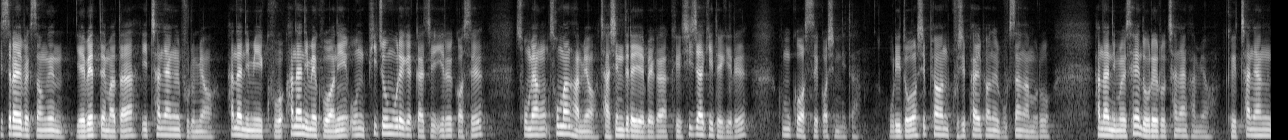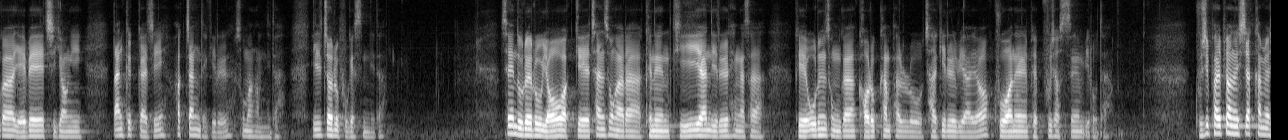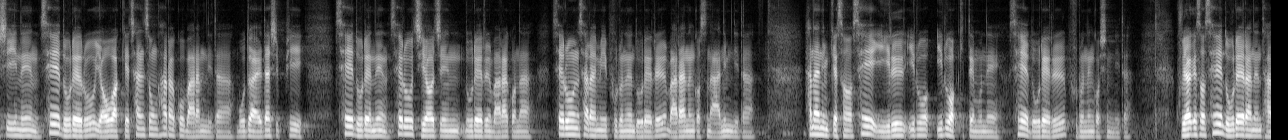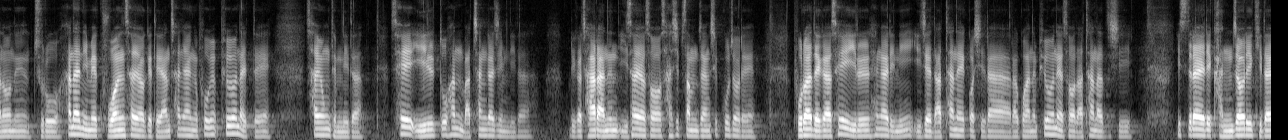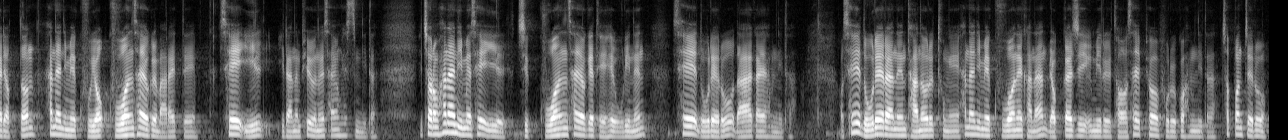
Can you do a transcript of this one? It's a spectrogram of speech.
이스라엘 백성은 예배 때마다 이 찬양을 부르며 하나님이 구, 하나님의 구원이 온 피조물에게까지 이를 것을 소망, 소망하며 자신들의 예배가 그 시작이 되기를 꿈꾸었을 것입니다. 우리도 시편 98편을 묵상함으로 하나님을 새 노래로 찬양하며 그 찬양과 예배의 지경이 땅 끝까지 확장되기를 소망합니다. 1절을 보겠습니다. 새 노래로 여호와께 찬송하라 그는 기이한 일을 행하사 그의 오른손과 거룩한 팔로 자기를 위하여 구원을 베푸셨음이로다. 98편을 시작하며 시인은 새 노래로 여호와께 찬송하라고 말합니다. 모두 알다시피 새 노래는 새로 지어진 노래를 말하거나 새로운 사람이 부르는 노래를 말하는 것은 아닙니다. 하나님께서 새 일을 이루, 이루었기 때문에 새 노래를 부르는 것입니다. 구약에서 새 노래라는 단어는 주로 하나님의 구원 사역에 대한 찬양을 표현할 때 사용됩니다. 새 일 또한 마찬가지입니다. 우리가 잘 아는 이사야서 43장 19절에 보라 내가 새 일을 행하리니 이제 나타낼 것이라라고 하는 표현에서 나타나듯이 이스라엘이 간절히 기다렸던 하나님의 구원 사역을 말할 때 새 일이라는 표현을 사용했습니다. 이처럼 하나님의 새 일, 즉 구원 사역에 대해 우리는 새 노래로 나아가야 합니다. 어, 새 노래라는 단어를 통해 하나님의 구원에 관한 몇 가지 의미를 더 살펴보려고 합니다. 첫 번째로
